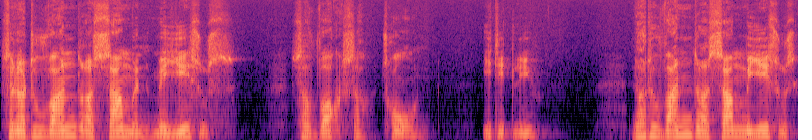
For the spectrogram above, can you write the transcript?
Så når du vandrer sammen med Jesus, så vokser troen i dit liv. Når du vandrer sammen med Jesus,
